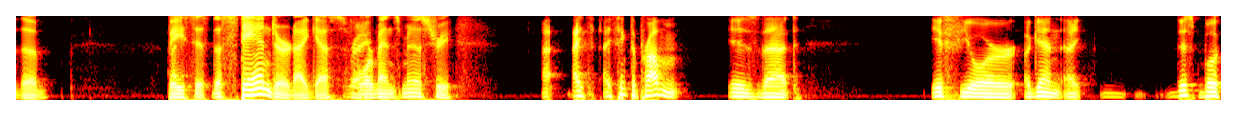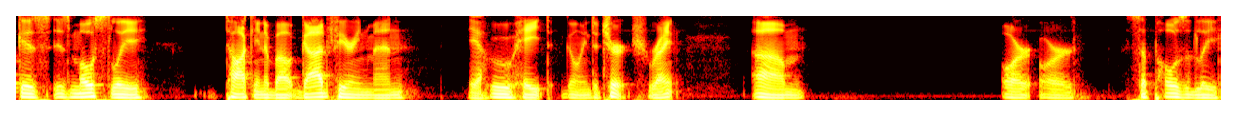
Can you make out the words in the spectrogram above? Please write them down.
the basis, the standard, I guess, for men's ministry. I I, th- I think the problem is that if you're again, I, this book is is mostly talking about God fearing men Yeah, who hate going to church, right? Um, or or supposedly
